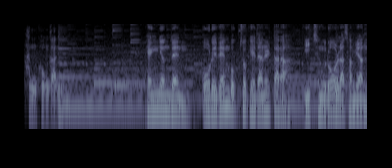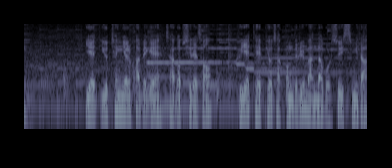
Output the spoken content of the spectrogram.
한 공간입니다. 100년 된 오래된 목조 계단을 따라 2층으로 올라서면 옛 유택열 화백의 작업실에서 그의 대표 작품들을 만나볼 수 있습니다.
